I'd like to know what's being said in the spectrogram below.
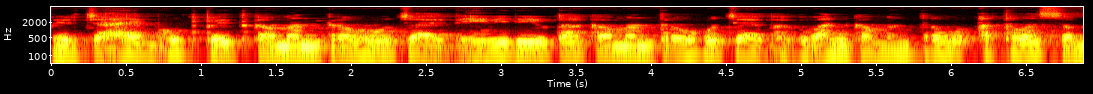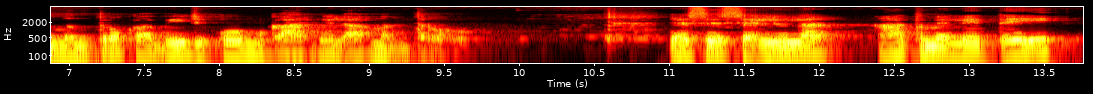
फिर चाहे भूत प्रेत का मंत्र हो, चाहे देवी देवता का मंत्र हो, चाहे भगवान का मंत्र हो, अथवा सब मंत्रों का बीज ओमकार मिला मंत्र हो। जैसे सेल्यूलर हाथ में लेते ही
